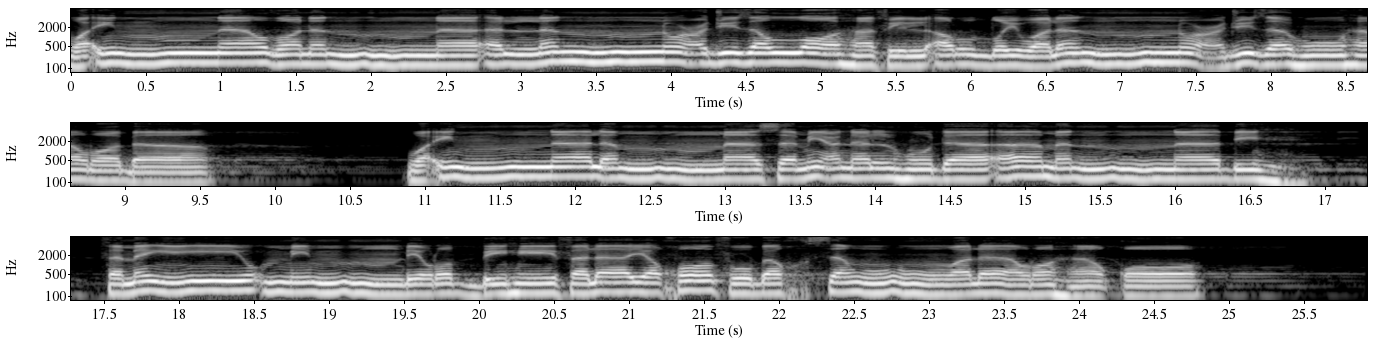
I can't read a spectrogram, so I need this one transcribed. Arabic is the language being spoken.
وانا ظننا ان لن نعجز الله في الأرض ولن نعجزه هربا وأنا لما سمعنا الهدى امنا به فمن يؤمن بربه فلا يخاف بخسا ولا رهقا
